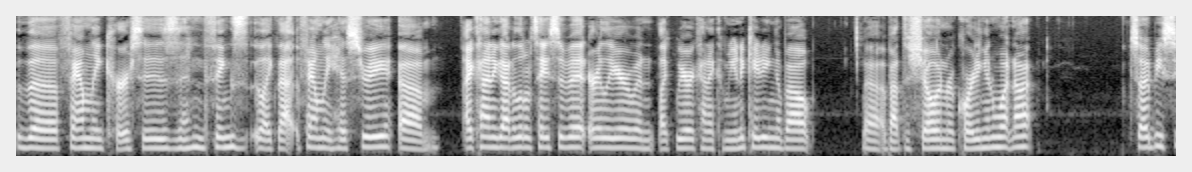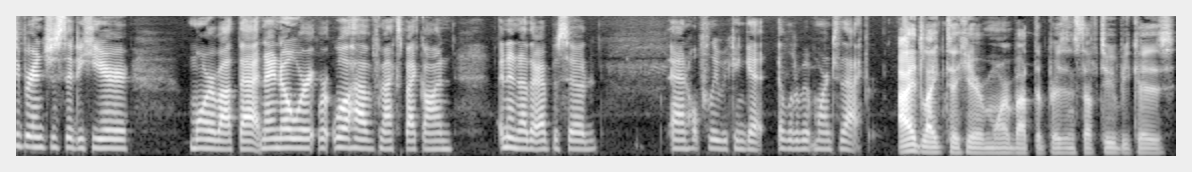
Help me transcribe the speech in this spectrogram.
the family curses and things like that, family history. Um I kind of got a little taste of it earlier when like we were kind of communicating about uh, about the show and recording and whatnot. So I'd be super interested to hear more about that. And I know we're, we're we'll have Max back on in another episode, and hopefully we can get a little bit more into that. I'd like to hear more about the prison stuff too because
